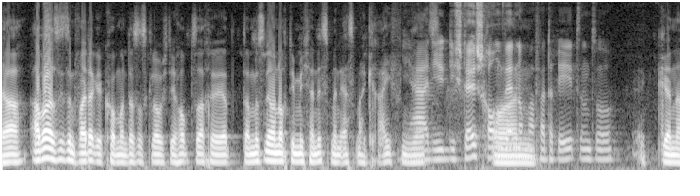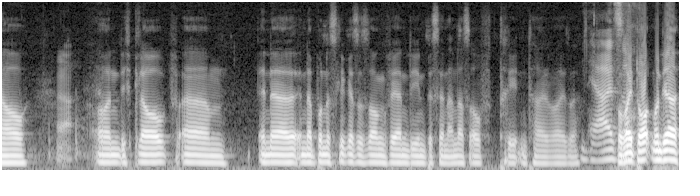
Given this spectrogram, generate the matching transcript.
Ja, aber sie sind weitergekommen und das ist, glaube ich, die Hauptsache. Jetzt, da müssen ja auch noch die Mechanismen erstmal greifen. Ja, jetzt. Die, die Stellschrauben und werden nochmal verdreht und so. Genau. Ja. Und ich glaube, ähm, in der, in der Bundesliga-Saison werden die ein bisschen anders auftreten teilweise. Ja, ist Wobei Dortmund ja,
